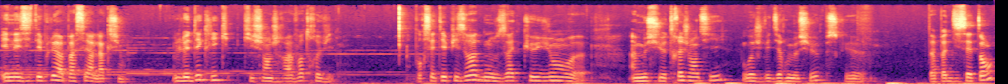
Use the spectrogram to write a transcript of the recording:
et n'hésitez plus à passer à l'action. Le déclic qui changera votre vie. Pour cet épisode, nous accueillons euh, un monsieur très gentil. Ouais, je vais dire monsieur parce que t'as pas 17 ans.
